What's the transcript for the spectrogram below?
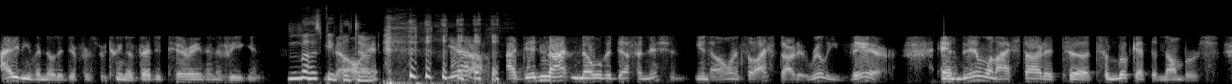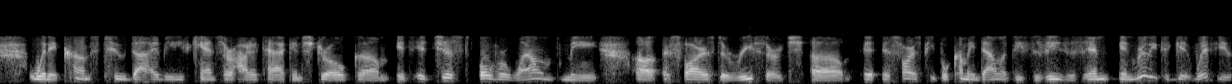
I didn't even know the difference between a vegetarian and a vegan. Most You people know, don't. yeah, I did not know the definition, you know, and so I started really there. And then when I started to to look at the numbers when it comes to diabetes, cancer, heart attack, and stroke, um, it it just overwhelmed me uh, as far as the research, uh, as far as people coming down with these diseases. And and really to get with you,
